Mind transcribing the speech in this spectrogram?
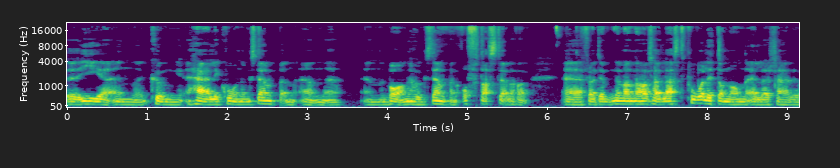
eh, ge en kung härlig konungsstämpeln än eh, en banehuggstämpeln. Oftast i alla fall. Eh, för att jag, när man har så här läst på lite om någon eller så här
